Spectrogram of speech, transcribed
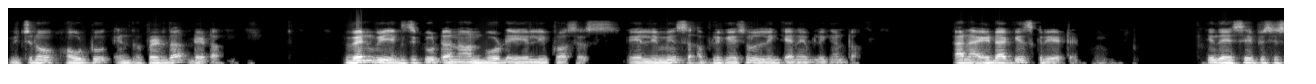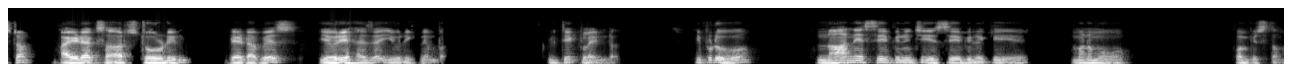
which know how to interpret the data. When we execute an onboard ALE process, ALE means application link enabling and an IDAC is created. In the SAP system, IDACs are stored in database. Every has a unique number with a client. ఇప్పుడు నాన్ ఎస్ఏపి నుంచి ఎస్ఏపిలకి మనము పంపిస్తాం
